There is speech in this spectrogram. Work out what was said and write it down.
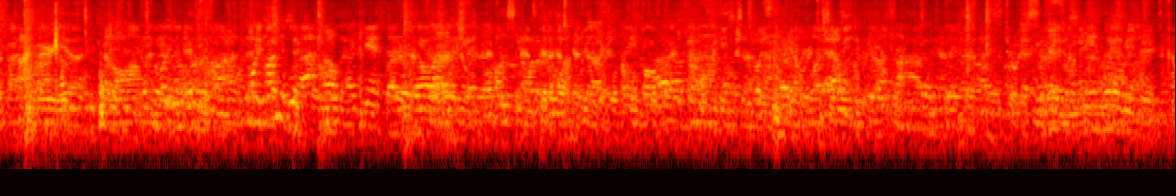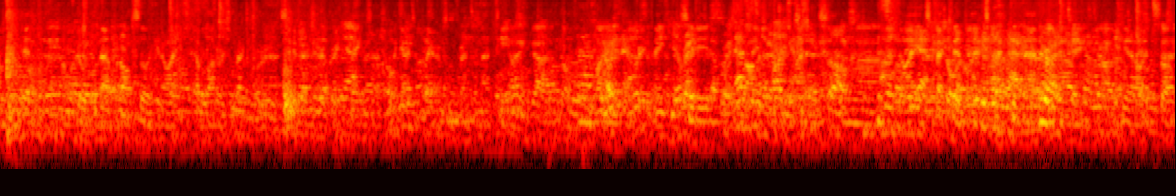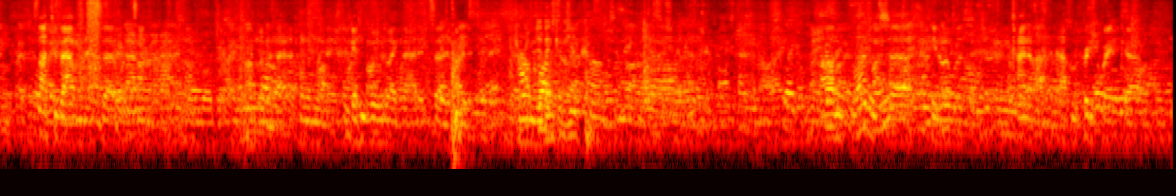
time very uh, calm and bit ahead of them. We were both teams, both games, and you know, we're interested in making the choice uh, to come to hit good with that, but also, you know, I have a lot of respect for uh, City. They're great things uh, from the guys that play. I have some friends on that team. Great things for the city, the organization. So, I expected, I that. Uh, you know, it's uh, it's not too bad when it's uh, when it's on, the road. But when at home, when you're getting booed like that, it's uh, hard to take. You think if you come to make a decision Um, well, it was, uh, you know, it was kind of, it happened pretty quick, uh,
